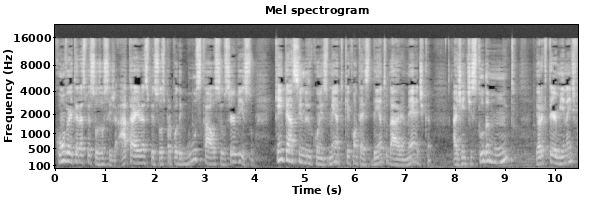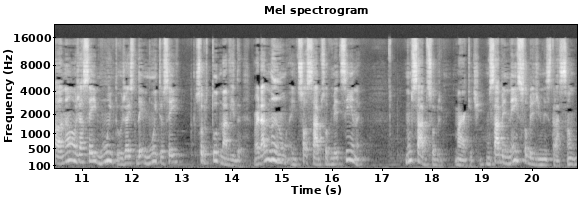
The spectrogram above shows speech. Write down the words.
converter as pessoas, ou seja, atrair as pessoas para poder buscar o seu serviço. Quem tem a síndrome do conhecimento, o que acontece dentro da área médica? A gente estuda muito, e a hora que termina, a gente fala: Não, eu já sei muito, eu já estudei muito, eu sei sobre tudo na vida. Na verdade, não. A gente só sabe sobre medicina, não sabe sobre marketing, não sabe nem sobre administração,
